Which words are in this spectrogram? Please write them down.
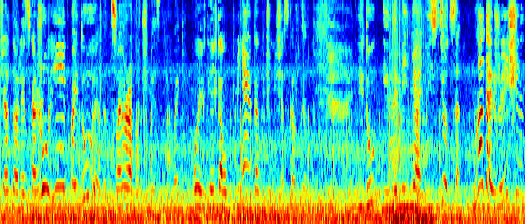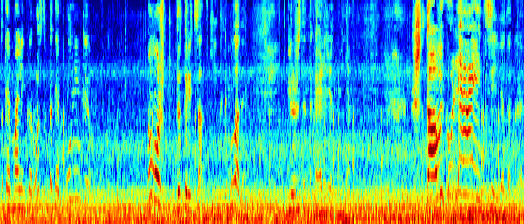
сейчас в туалет схожу и пойду это, на свое рабочее место. Пойду, мой, или кого поменяю, как бы, что мне сейчас скажут делать. Иду, и на меня несется молодая женщина, такая маленькая роста, такая полненькая, ну, может, до тридцатки, такая молодая. Бежит, такая орет на меня. Что вы гуляете? Я такая,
